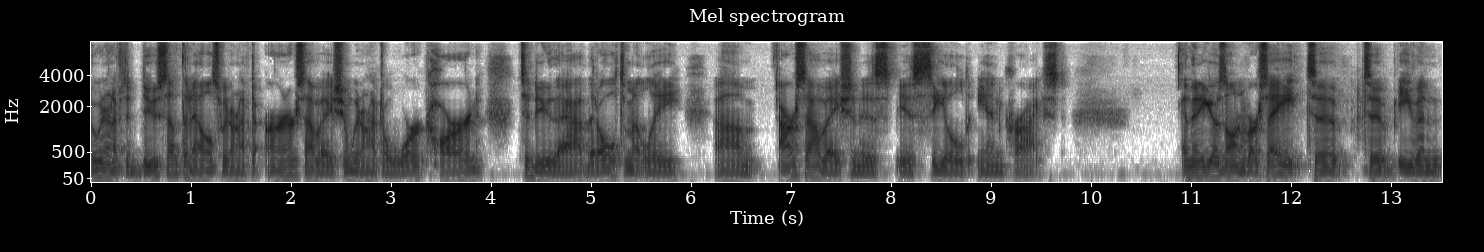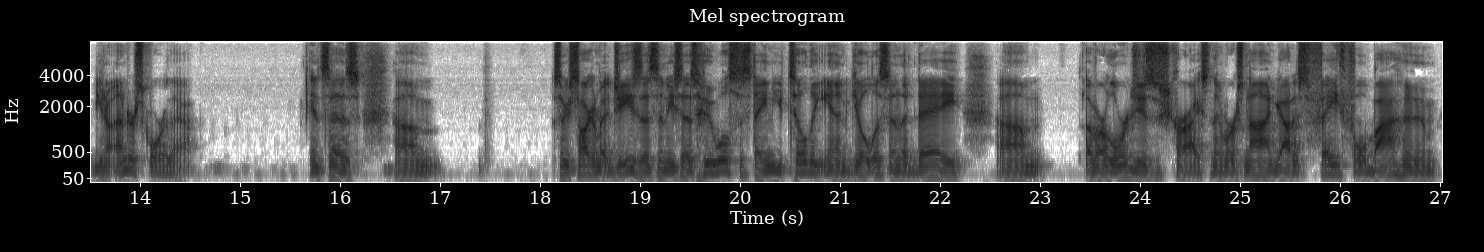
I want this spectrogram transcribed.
We don't have to do something else. We don't have to earn our salvation. We don't have to work hard to do that. That ultimately, um, our salvation is is sealed in Christ. and then he goes on in verse eight to to even you know underscore that. It says, um, so he's talking about Jesus, and he says, "Who will sustain you till the end, guiltless in the day um, of our Lord Jesus Christ?" And then verse nine, God is faithful, by whom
